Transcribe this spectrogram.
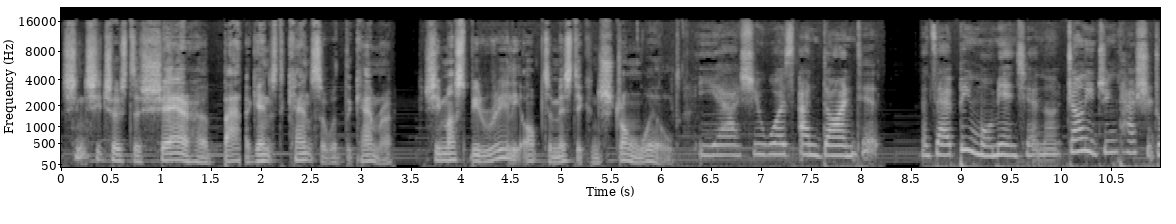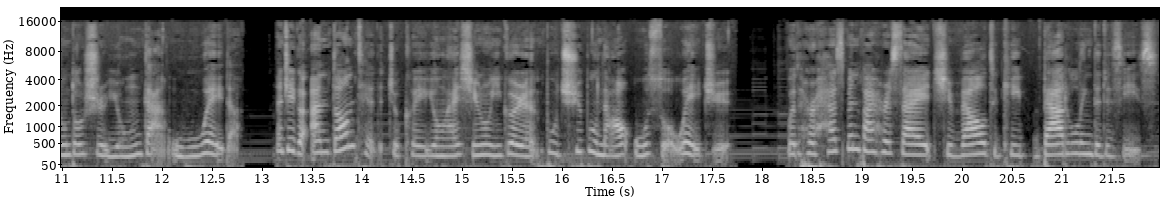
Since she chose to share her battle against cancer with the camera, she must be really optimistic and strong willed. Yeah, she was undaunted. 那在病魔面前呢，张丽君她始终都是勇敢无畏的。那这个 undaunted 就可以用来形容一个人不屈不挠、无所畏惧。 With her husband by her side, she vowed to keep battling the disease.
